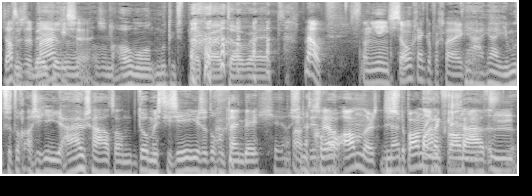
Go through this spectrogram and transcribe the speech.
Dat is het magische. Als een, als een homo-ontmoetingsplek waar je het over hebt. Nou, het is dan niet eens zo'n gekke vergelijking. Ja, ja, je moet ze toch, als je je in je huis haalt, dan domesticeer je ze toch een klein beetje. Als je Nou, het is nou wel anders. De spanning van gaat. een...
